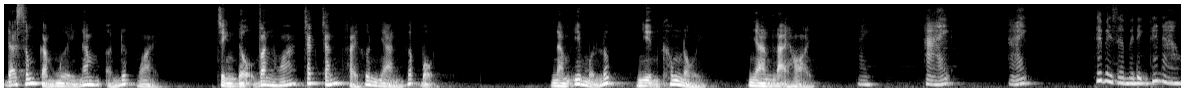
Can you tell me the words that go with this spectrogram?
Đã sống cả 10 năm ở nước ngoài Trình độ văn hóa chắc chắn phải hơn Nhàn gấp bội Nằm im một lúc Nhịn không nổi Nhàn lại hỏi Này, Hải, Hải, thế bây giờ mày định thế nào?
